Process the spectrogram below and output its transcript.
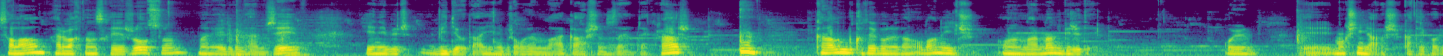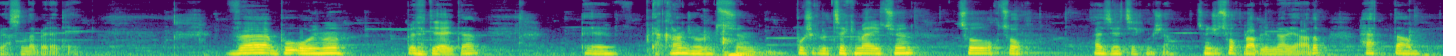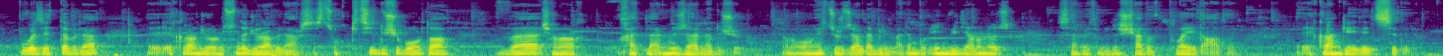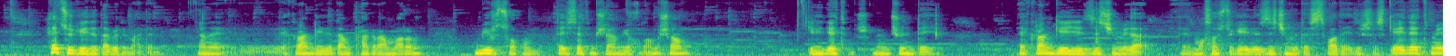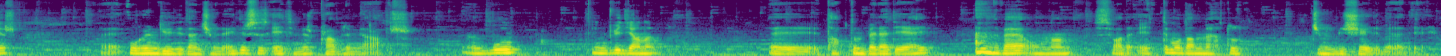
Salam, hər vaxtınız xeyirli olsun. Mən Elvin Həmzəyev. Yeni bir videoda, yeni bir oyunla qarşınızdayım təkrar. Kanalım bu kateqoriyadan olan ilk oyunlardan biridir. Oyun e, maşın yarışı kateqoriyasında belə deyək. Və bu oyunu belə deyək də e, ekran görüntüsünü bu şəkildə çəkmək üçün çox-çox əziyyət çəkmişəm. Çünki çox problemlər yaradıb. Hətta bu vəziyyətdə belə e, ekran görüntüsündə görə bilərsiniz. Çox kiçik düşüb orada və kənar xəttlərinin üzərinə düşüb. Yəni onu heç cür düzəldə bilmədim. Bu Nvidia-nın öz səhv etmirəmsə Shadow Play adı. E, ekran qeyd edicisidir. Heç cür qeyd edə bilmədim. Yəni ekran qeyd edən proqramların bir çoxunu test etmişəm, yoxlamışam. Qeyd etmir, mümkün deyil. Ekran qeyd edici kimi də e, masaüstü qeyd edici kimi də istifadə edirsiniz. Qeyd etmir e, oyun qeyd edən kimi də edirsiniz, etmir, problem yaradır. Bu Nvidia-nı e, tapdım belə deyək və ondan istifadə etdim. Odan məhdud kimi bir şeydir belə deyək.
